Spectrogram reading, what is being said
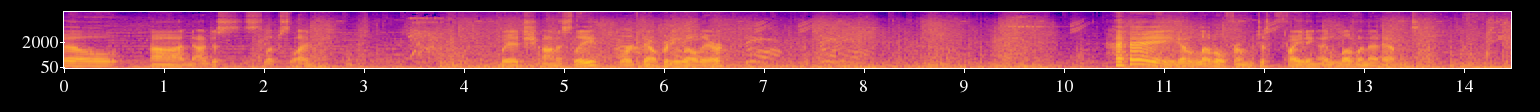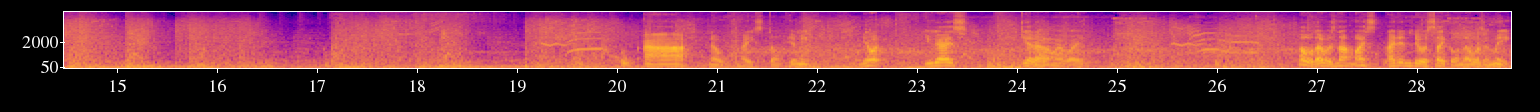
Uh, no, just slip slide. Which, honestly, worked out pretty well there. Hey, got a level from just fighting. I love when that happens. Oh, ah, no, ice, don't hit me. You know what? You guys, get out of my way. Oh, that was not my... I didn't do a cycle, and that wasn't me.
